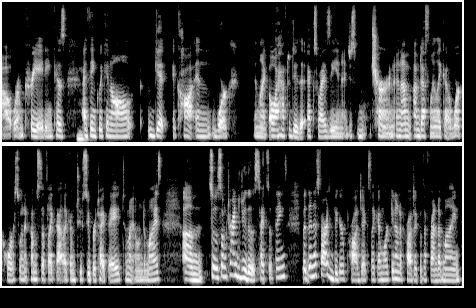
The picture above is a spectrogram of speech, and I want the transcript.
out where I'm creating because mm. I think we can all get caught in work and like, oh, I have to do the X, Y, Z, and I just churn. And I'm I'm definitely like a workhorse when it comes to stuff like that. Like I'm too super type A to my own demise. Um, so so I'm trying to do those types of things. But then as far as bigger projects, like I'm working on a project with a friend of mine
